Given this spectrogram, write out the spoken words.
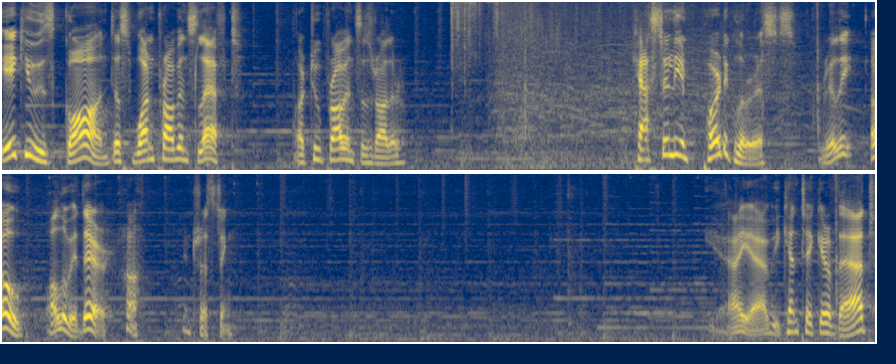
AQ is gone. Just one province left. Or two provinces, rather. Castilian particularists. Really? Oh, all the way there. Huh. Interesting. Yeah, yeah, we can take care of that.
